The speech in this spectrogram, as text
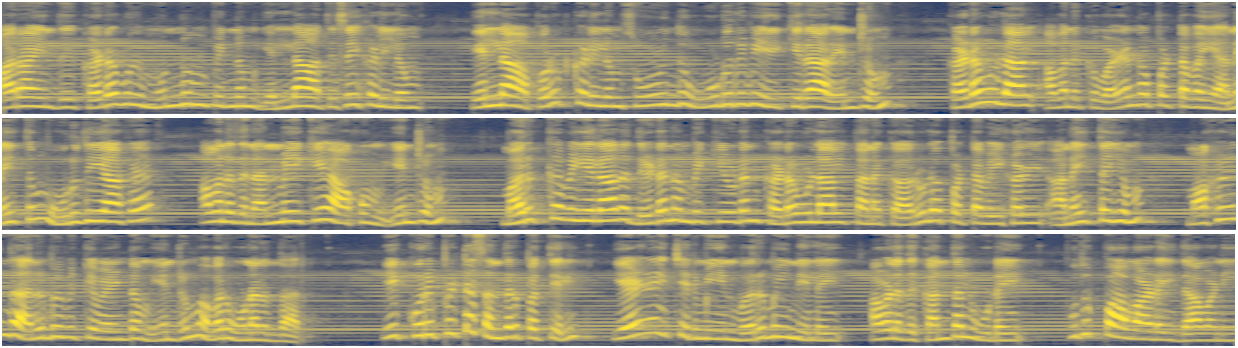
ஆராய்ந்து கடவுள் முன்னும் பின்னும் எல்லா திசைகளிலும் எல்லா பொருட்களிலும் சூழ்ந்து ஊடுருவி இருக்கிறார் என்றும் கடவுளால் அவனுக்கு வழங்கப்பட்டவை அனைத்தும் உறுதியாக அவனது நன்மைக்கே ஆகும் என்றும் மறுக்கவியலாத திட நம்பிக்கையுடன் கடவுளால் தனக்கு அருளப்பட்டவைகள் அனைத்தையும் மகிழ்ந்து அனுபவிக்க வேண்டும் என்றும் அவர் உணர்ந்தார். இக்குறிப்பிட்ட சந்தர்ப்பத்தில் ஏழை சிறுமியின் வறுமை நிலை அவளது கந்தல் உடை புதுப்பாவாடை தாவணி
